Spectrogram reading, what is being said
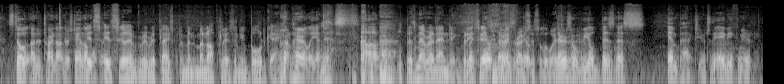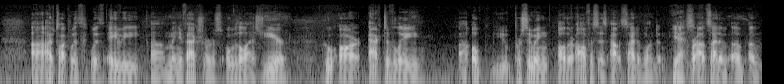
still under, trying to understand the It's, whole thing. it's going to re- replace Mon- Monopoly as a new board game. Apparently, yes. Yes. There's never an ending, but, But it's, there- it's a great is- there- process all the way There's through. a real business impact here to the AV community. Uh, I've talked with with AV um, manufacturers over the last year, who are actively uh, op- you, pursuing other offices outside of London, Yes. or outside of, of, of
